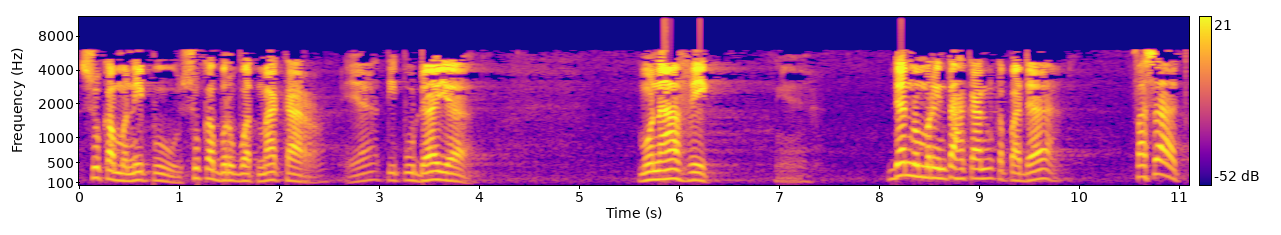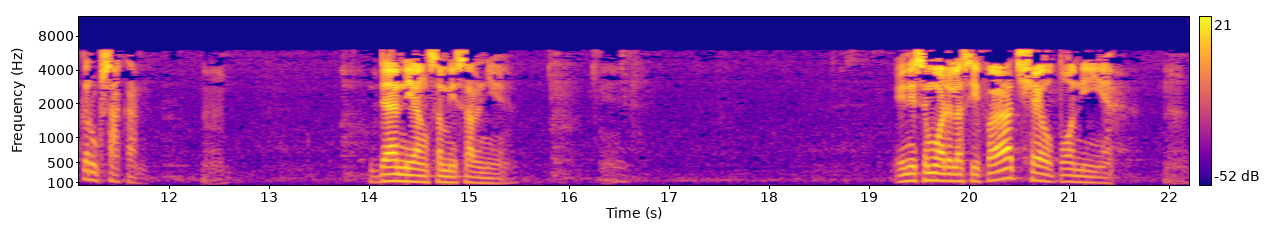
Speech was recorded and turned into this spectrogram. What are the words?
Suka menipu, suka berbuat makar. ya, tipu daya, munafik, ya, dan memerintahkan kepada fasad, keruksakan, nah, dan yang semisalnya. Ya. Ini semua adalah sifat syaitaniyah. Nah.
